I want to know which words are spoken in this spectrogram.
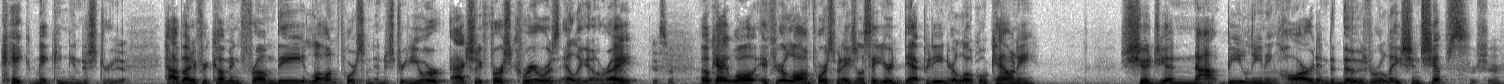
cake making industry. Yeah. How about if you're coming from the law enforcement industry? You were actually first career was LEO, right? Yes, sir. Okay, well, if you're a law enforcement agent, let's say you're a deputy in your local county, should you not be leaning hard into those relationships? For sure.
